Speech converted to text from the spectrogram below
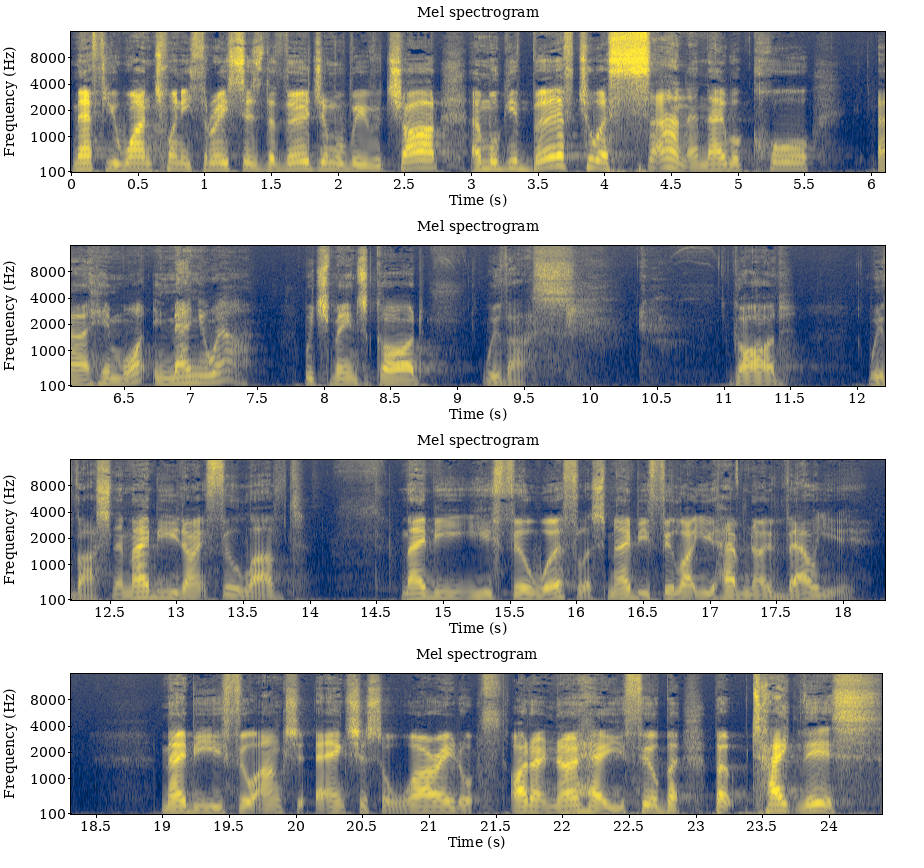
Matthew 1:23 says the virgin will be with child and will give birth to a son and they will call uh, him what? Emmanuel, which means God with us. God with us. Now maybe you don't feel loved. Maybe you feel worthless. Maybe you feel like you have no value. Maybe you feel anxious or worried or I don't know how you feel but but take this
